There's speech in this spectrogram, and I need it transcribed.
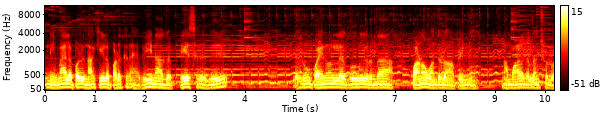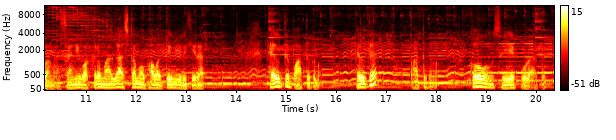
நீ மேலே படு நான் கீழே படுக்கிறேன். வீணாக பேசுறது. வெறும் பயனுள்ள குரு இருந்தால் பணம் வந்துடும் அப்படின்னு நம்ம ஆளுங்கள்லாம் சொல்லுவாங்க. சனி வக்கரமாக அஷ்டம பாவத்தில் இருக்கிறார். ஹெல்த்தை பார்த்துக்கணும். ஹெல்த்தை பார்த்துக்கணும். கோபம் செய்யக்கூடாது.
